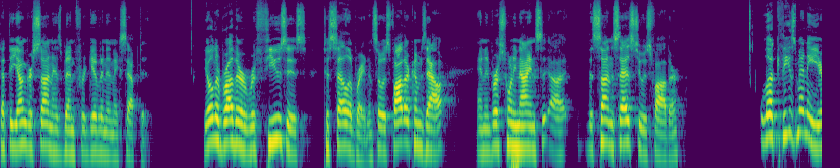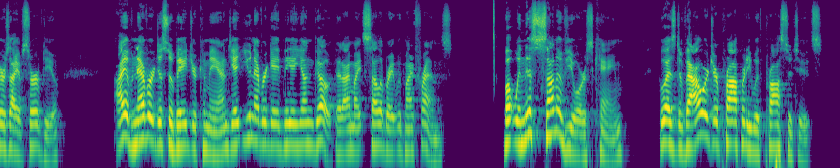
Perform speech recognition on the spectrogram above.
that the younger son has been forgiven and accepted. The older brother refuses to celebrate. And so his father comes out, and in verse 29, uh, the son says to his father, Look, these many years I have served you. I have never disobeyed your command, yet you never gave me a young goat that I might celebrate with my friends. But when this son of yours came, who has devoured your property with prostitutes,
